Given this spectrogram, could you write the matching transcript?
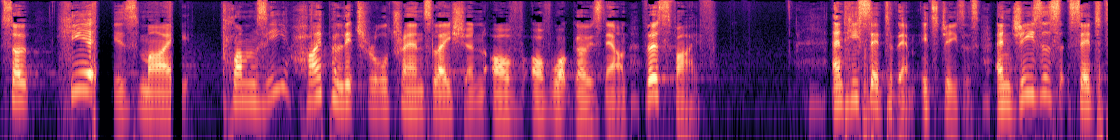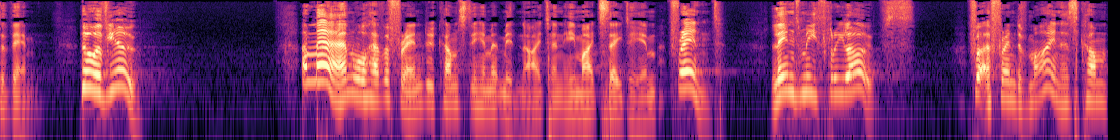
So here is my clumsy, hyperliteral translation of, of what goes down. Verse 5. And he said to them, it's Jesus, and Jesus said to them, Who of you? A man will have a friend who comes to him at midnight, and he might say to him, Friend, lend me three loaves. For a friend of mine has come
